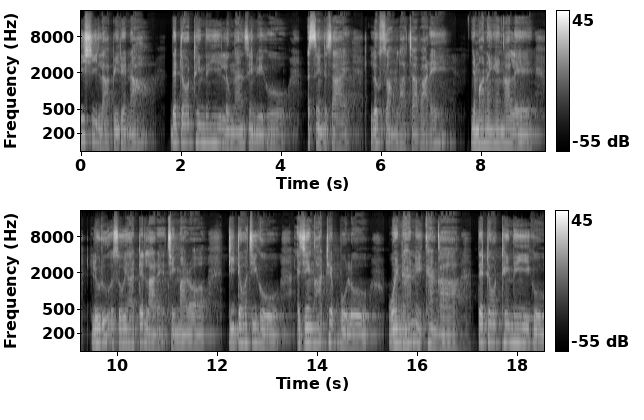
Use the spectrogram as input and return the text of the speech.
သိရှိလာပြီးတဲ့နောက်တက်တော်ထိန်သိမ်းရေးလုပ်ငန်းစဉ်တွေကိုအစဉ်တစိုက်လှုပ်ဆောင်လာကြပါတယ်။မြန်မာနိုင်ငံကလည်းလူမှုအစိုးရတက်လာတဲ့အချိန်မှာတော့ဒီတော်ကြီးကိုအရင်ကားထက်ပို့လို့ဝန်ထမ်းတွေခန့်ကတက်တော်ထိန်သိမ်းရေးကို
